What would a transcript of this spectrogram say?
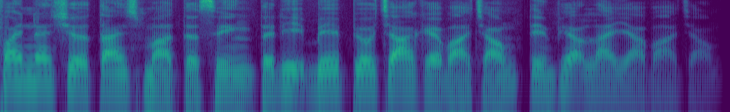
Financial Times မှာသစင်တတိပေးပြောကြားခဲ့ပါကြောင်းတင်ပြလိုက်ရပါကြောင်း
